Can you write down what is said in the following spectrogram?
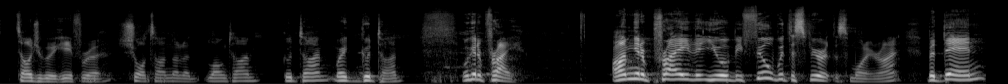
I told you we were here for a short time, not a long time. Good time? We're good time. We're going to pray. I'm going to pray that you will be filled with the Spirit this morning, right? But then,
